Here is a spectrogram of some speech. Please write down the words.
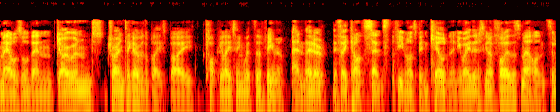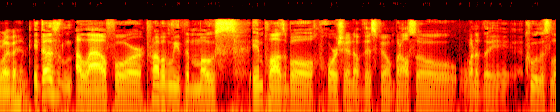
males will then go and try and take over the place by copulating with the female. And they don't, if they can't sense the female's been killed in any way, they're just going to follow the smell and it's all over him. It does allow for probably the most implausible portion of this film, but also one of the coolest looking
